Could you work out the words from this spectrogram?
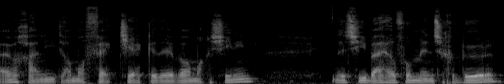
Uh, we gaan niet allemaal fact-checken, daar hebben we allemaal geen zin in. Dat zie je bij heel veel mensen gebeuren.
